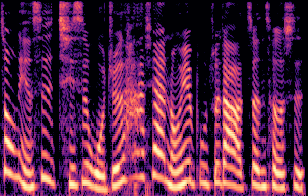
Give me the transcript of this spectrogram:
重点是，其实我觉得他现在农业部最大的政策是。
